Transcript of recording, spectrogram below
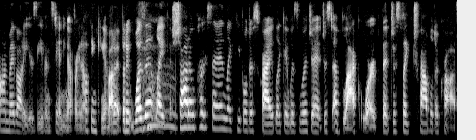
on my body is even standing up right now thinking about it, but it wasn't like a shadow person like people describe. Like it was legit just a black orb that just like traveled across.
